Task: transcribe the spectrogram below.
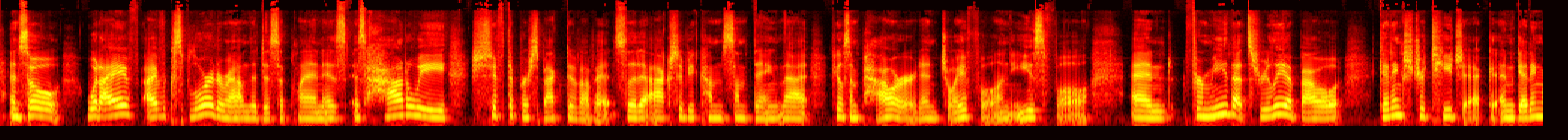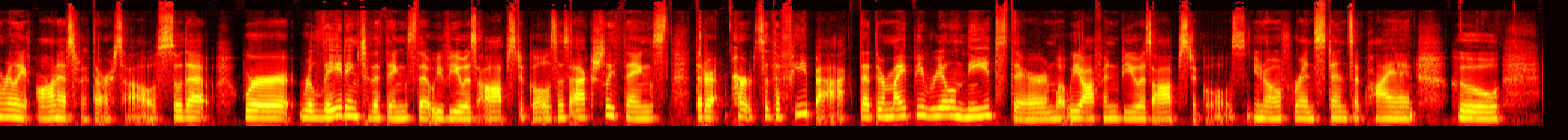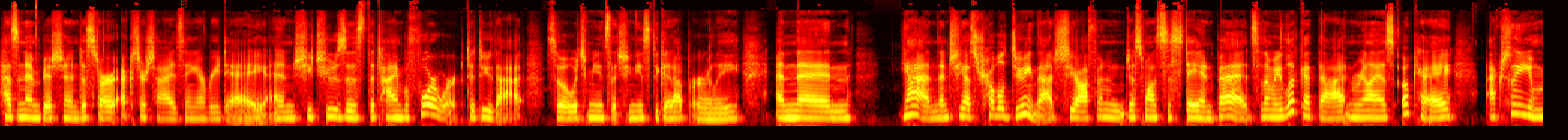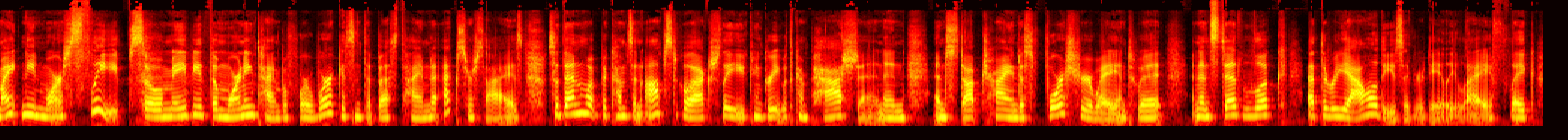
And so what I've I've explored around the discipline is is how do we shift the perspective of it so that it actually becomes something that feels empowered and joyful and easeful. And for me that's really about getting strategic and getting really honest with ourselves so that we're relating to the things that we view as obstacles as actually things that are parts of the feedback, that there might be real needs there and what we often view as obstacles. You know, for instance, a client who has an ambition to start exercising every day and she chooses the time before work to do that. So, which means that she needs to get up early. And then yeah, and then she has trouble doing that. She often just wants to stay in bed. So then we look at that and realize, okay, actually, you might need more sleep. So maybe the morning time before work isn't the best time to exercise. So then what becomes an obstacle, actually, you can greet with compassion and, and stop trying to force your way into it and instead look at the realities of your daily life. Like,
